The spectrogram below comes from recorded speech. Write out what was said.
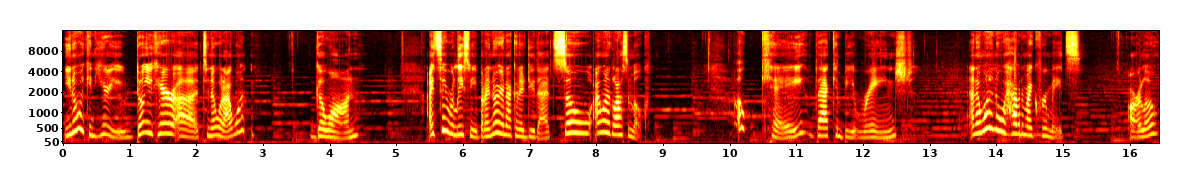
You know I can hear you. Don't you care uh, to know what I want? Go on. I'd say release me, but I know you're not going to do that, so I want a glass of milk. Okay, that can be arranged. And I want to know what happened to my crewmates. Arlo?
